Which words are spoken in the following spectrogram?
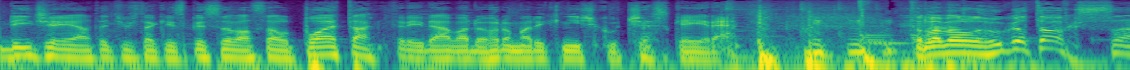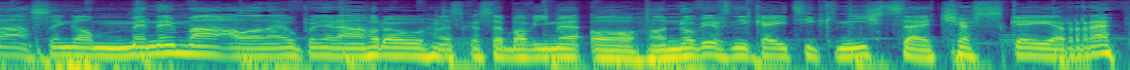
DJ a teď už taky spisovatel, poeta, který dává dohromady knížku Český rap. Tohle byl Hugo Tox a single Minimal, a ne úplně náhodou. Dneska se bavíme o nově vznikající knížce Český rap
